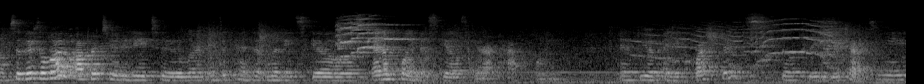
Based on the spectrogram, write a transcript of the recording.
Um, so there's a lot of opportunity to learn independent living skills and employment skills here at Pathpoint. And if you have any questions, feel free to reach out to me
